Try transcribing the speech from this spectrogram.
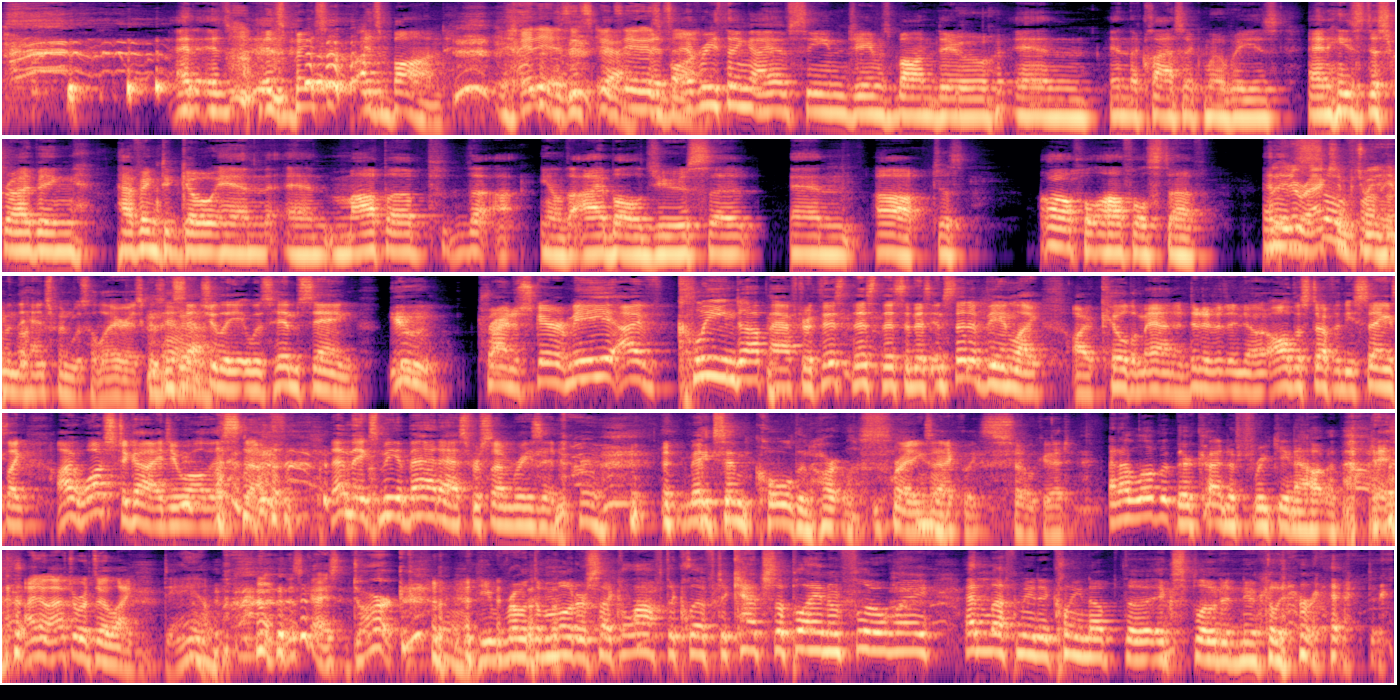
and it's it's basic. It's Bond. it is. It's, it's, it is It's Bond. everything I have seen James Bond do in in the classic movies, and he's describing having to go in and mop up the uh, you know the eyeball juice uh, and oh just awful awful stuff. And the interaction so between funny. him and the henchman was hilarious because essentially it was him saying, "You trying to scare me? I've cleaned up after this, this, this, and this." Instead of being like, "I killed a man and did it," you know, and all the stuff that he's saying, it's like, "I watched a guy do all this stuff. that makes me a badass for some reason." It makes him cold and heartless. right? Exactly. So good. And I love that they're kind of freaking out about it. I know. Afterwards, they're like, "Damn, this guy's dark." He rode the motorcycle off the cliff to catch the plane and flew away and left me to clean up the exploded nuclear reactor.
